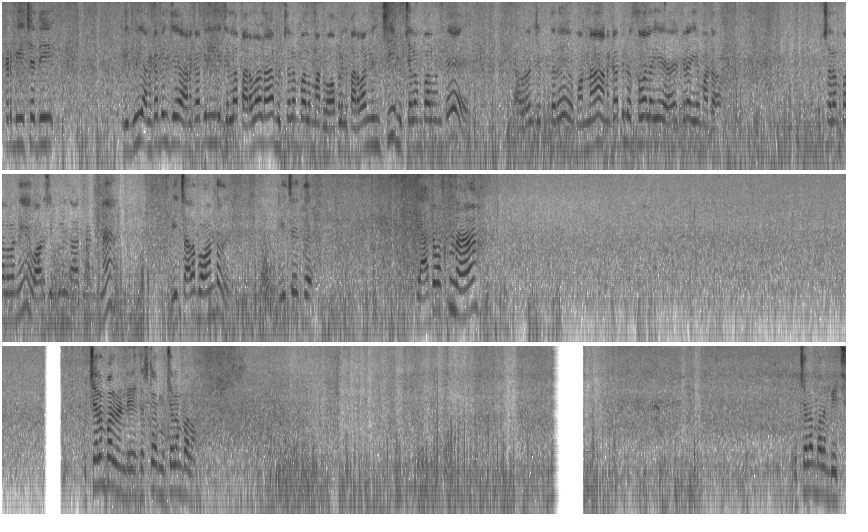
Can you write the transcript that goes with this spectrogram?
ఎక్కడ బీచ్ అది? ఇది అనకాపల్లి అనకాపల్లి జిల్లా పరవాడ ముచ్చలంపాలెం మాట లోపలికి. పరవాడ నుంచి ముచ్చలంపాలెం అంటే ఎవరని చెప్తారు? మొన్న అనకాపల్లి ఉత్సవాలు అయ్యాయి ఇక్కడ అయ్యమాట. ముచ్చలంపాలెం అని వారసింపుల్ని దాటిన వెంటనే బీచ్ చాలా బాగుంటుంది. బీచ్ అయితే. క్లారిటీ వస్తుందా? ముచ్చలంపాలెం అండి. సిస్టర్ ముచ్చలంపాలెం. ముచ్చాలంపాలెం బీచ్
